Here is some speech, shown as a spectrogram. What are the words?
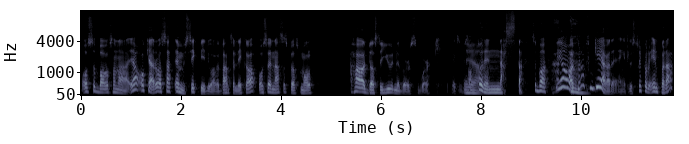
Og så bare sånn her Ja, OK, du har sett en musikkvideo av et band som liker, og så er neste spørsmål How does the universe work? Liksom? Ja. Da er det neste. Så bare Ja hvordan fungerer det egentlig? Så trykker du inn på der,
